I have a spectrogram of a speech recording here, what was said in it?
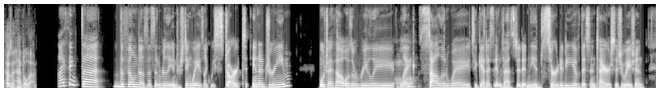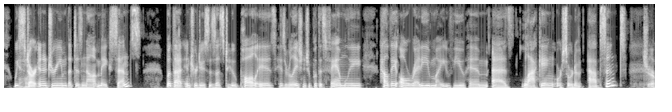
How's it handle that? I think that the film does this in really interesting ways. Like we start in a dream, which I thought was a really Mhm. like solid way to get us invested in the absurdity of this entire situation. We Mhm. start in a dream that does not make sense, but that introduces us to who Paul is, his relationship with his family, how they already might view him as lacking or sort of absent Sure.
